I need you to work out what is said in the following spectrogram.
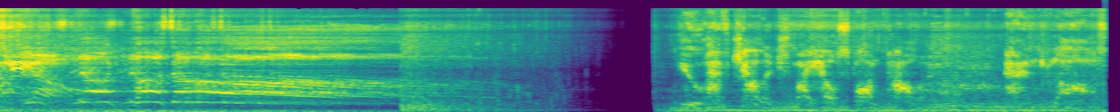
KO. Not possible! You have challenged my Hellspawn power and lost.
